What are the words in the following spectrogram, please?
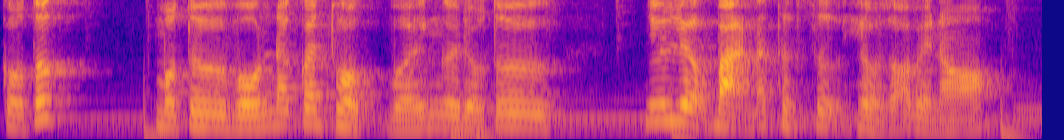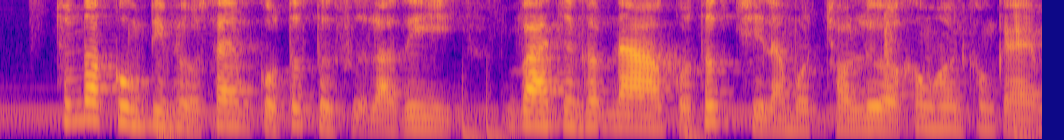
Cổ tức, một từ vốn đã quen thuộc với người đầu tư, nhưng liệu bạn đã thực sự hiểu rõ về nó? Chúng ta cùng tìm hiểu xem cổ tức thực sự là gì và trường hợp nào cổ tức chỉ là một trò lừa không hơn không kém.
